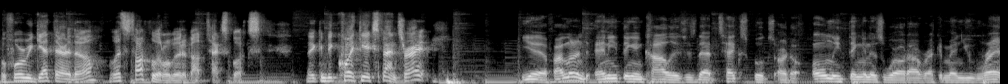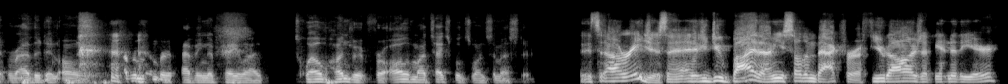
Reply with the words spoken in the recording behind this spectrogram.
Before we get there, though, let's talk a little bit about textbooks. They can be quite the expense, right? Yeah, if I learned anything in college is that textbooks are the only thing in this world I recommend you rent rather than own. I remember having to pay like 1200 for all of my textbooks one semester. It's outrageous. And if you do buy them, you sell them back for a few dollars at the end of the year.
